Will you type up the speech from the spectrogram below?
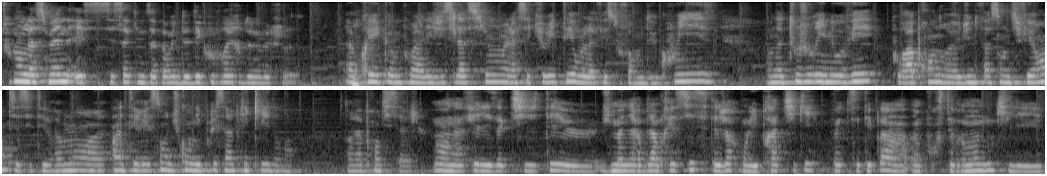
tout le long de la semaine et c'est ça qui nous a permis de découvrir de nouvelles choses. Après, comme pour la législation et la sécurité, on l'a fait sous forme de quiz. On a toujours innové pour apprendre d'une façon différente et c'était vraiment intéressant. Du coup, on est plus impliqué dans, dans l'apprentissage On a fait les activités euh, d'une manière bien précise, c'est-à-dire qu'on les pratiquait. En fait, c'était pas un, cours, c'était vraiment nous qui les,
